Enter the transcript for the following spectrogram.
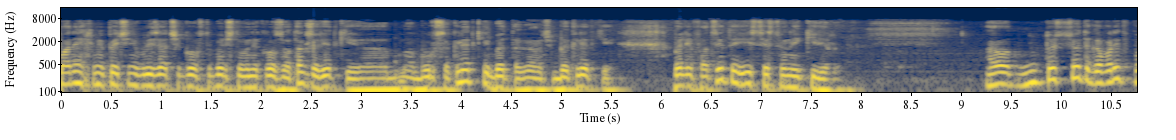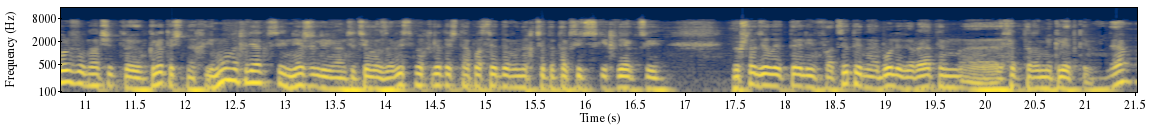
паренхиме печени вблизи очагов ступенчатого некроза, а также редкие э, бурсоклетки, бета-клетки, Б-лимфоциты и естественные киллеры. А ну, то есть все это говорит в пользу значит, клеточных иммунных реакций, нежели антителозависимых клеточно-опосредованных цитотоксических реакций. И что делает Т-лимфоциты наиболее вероятным э, эффекторными клетками. Да?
